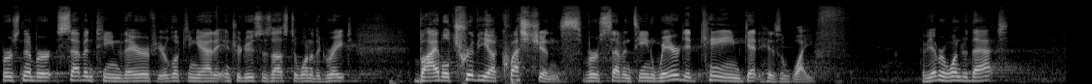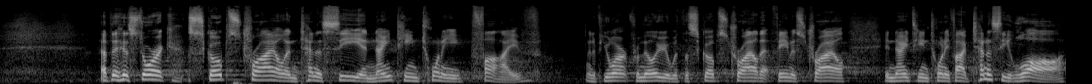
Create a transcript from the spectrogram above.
Verse number 17, there, if you're looking at it, introduces us to one of the great Bible trivia questions. Verse 17 Where did Cain get his wife? Have you ever wondered that? At the historic Scopes trial in Tennessee in 1925, and if you aren't familiar with the Scopes trial, that famous trial in 1925, Tennessee law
